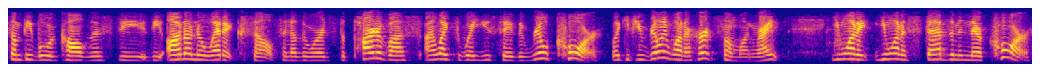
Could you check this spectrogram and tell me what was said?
some people would call this the the autonoetic self. In other words, the part of us. I like the way you say the real core. Like if you really want to hurt someone, right? You want to you want to stab them in their core.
